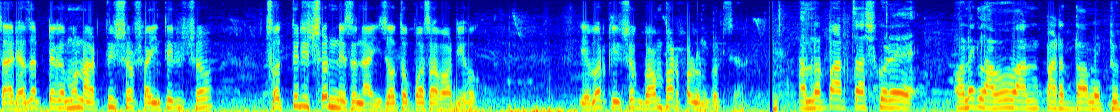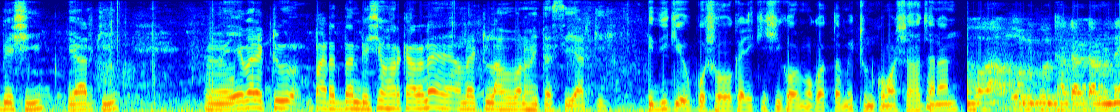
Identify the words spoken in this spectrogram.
চার হাজার টাকা মন আটত্রিশশো সাঁত্রিশশো ছত্রিশশোর নেছে নাই যত পচা পাটি হোক। এবার কৃষক বাম্পার ফলন করছে। আমরা পাট চাষ করে অনেক লাভবান পাটের দাম একটু বেশি এ আর কি। এবার একটু পাটের দাম বেশি হওয়ার কারণে আমরা একটু লাভবান হইতাছি আর কি। এদিকে উপসহকারী কৃষি কর্মকর্তা মিঠুন কুমার সাহা জানান অনুকূল থাকার কারণে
